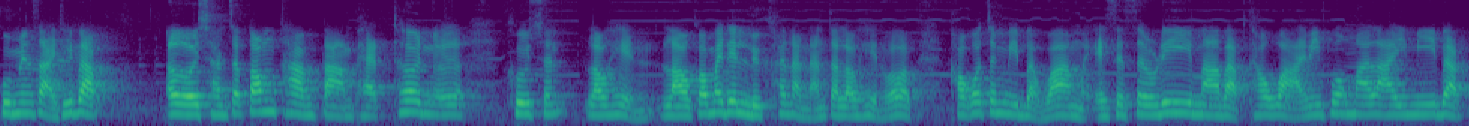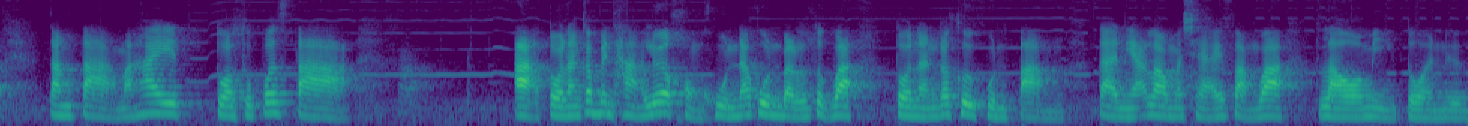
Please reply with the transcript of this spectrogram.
คุณเป็นสายที่แบบ เออฉันจะต้องทำตามแพทเทิร์นเออคือฉันเราเห็นเราก็ไม่ได้ลึกขนาดนั้นแต่เราเห็นว่าแบบเขาก็จะมีแบบว่าเหมือนเอเซสซอรี่มาแบบถวายมีพวงมาลัยมีแบบต่างๆ มาให้ตัวซูเปอร์สตาร์ค่ะอะตัวนั้นก็เป็นทางเลือกของคุณถ้าคุณแบบรู้สึกว่าตัวนั้นก็คือคุณปัง แต่อันเนี้ยเรามาแชร์ให้ฟังว่าเรามีอีกตัวหนึ่ง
